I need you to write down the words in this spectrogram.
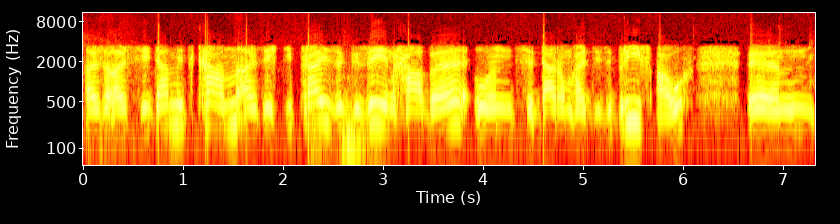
also als sie damit kam, als ich die Preise gesehen habe und darum halt diese Brief auch, ähm,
